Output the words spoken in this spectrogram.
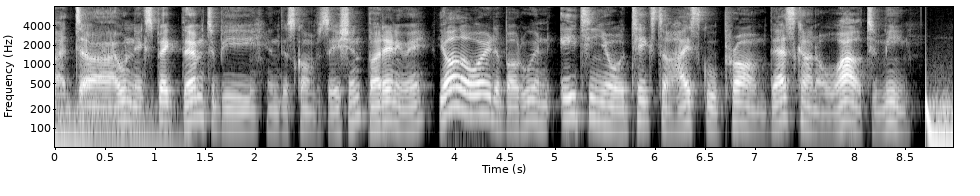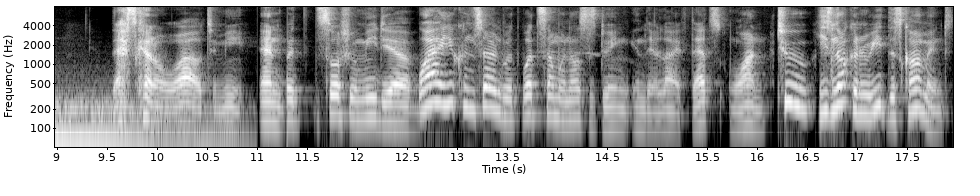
But uh, I wouldn't expect them to be in this conversation. But anyway, y'all are worried about who an 18 year old takes to high school prom. That's kind of wild to me. That's kind of wild to me. And with social media, why are you concerned with what someone else is doing in their life? That's one. Two, he's not going to read this comment.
